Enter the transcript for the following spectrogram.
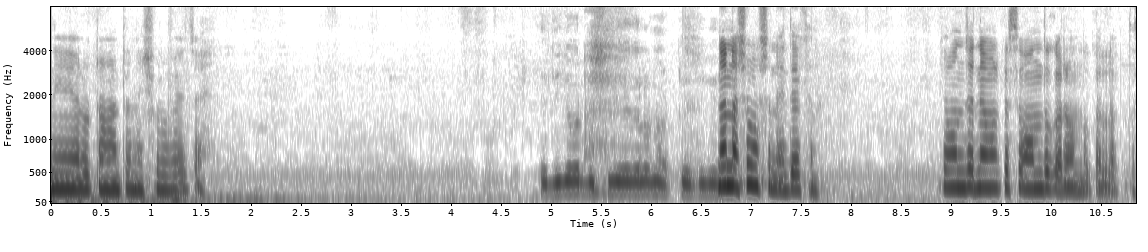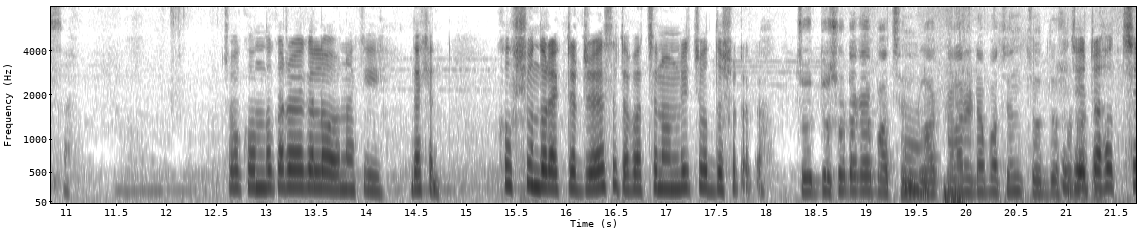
নিয়ে আরও টানাটানি শুরু হয়ে যায়। এদিকে আবার বেশি হয়ে গেল না একটু এদিকে? না না সমস্যা নেই দেখেন। কেমন জানি আমার কাছে অন্ধকার অন্ধকার লাগতেছে। চোখ অন্ধকার হয়ে গেল নাকি? দেখেন। খুব সুন্দর একটা ড্রেস এটা পাচ্ছেন অনলি চোদ্দোশো টাকা। চোদ্দশো টাকায় পাচ্ছেন ব্ল্যাক কালার এটা পাচ্ছেন চোদ্দশো এই যে এটা হচ্ছে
